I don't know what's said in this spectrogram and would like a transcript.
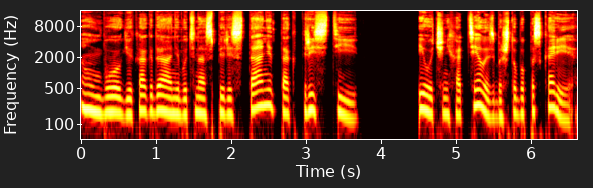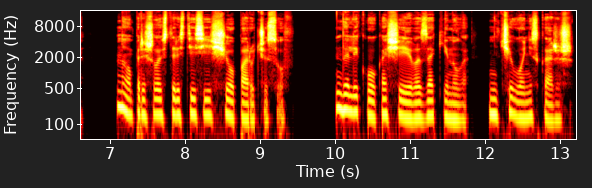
«О, боги, когда-нибудь нас перестанет так трясти!» И очень хотелось бы, чтобы поскорее, но пришлось трястись еще пару часов. Далеко Кощеева закинула, ничего не скажешь.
